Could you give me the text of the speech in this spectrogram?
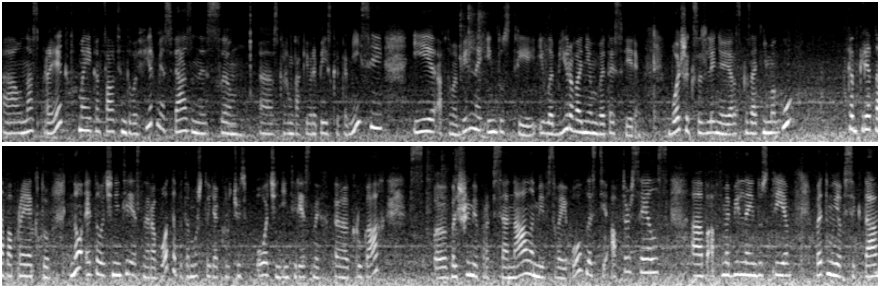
А, у нас проект в моей консалтинговой фирме, связанный с, э, скажем так, Европейской комиссией и автомобильной индустрией и лоббированием в этой сфере. Больше, к сожалению, я рассказать не могу, конкретно по проекту, но это очень интересная работа, потому что я кручусь в очень интересных э, кругах с э, большими профессионалами в своей области, after sales э, в автомобильной индустрии, поэтому я всегда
